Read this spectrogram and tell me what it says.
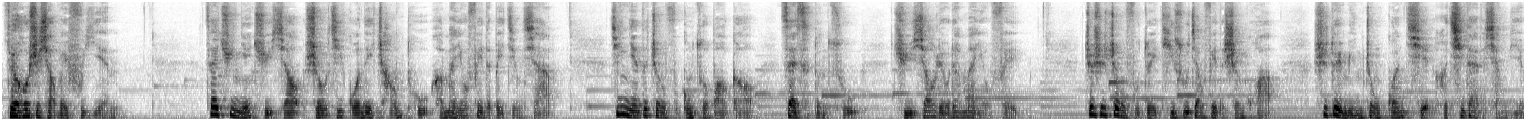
最后是小微复言，在去年取消手机国内长途和漫游费的背景下，今年的政府工作报告再次敦促取消流量漫游费。这是政府对提速降费的深化，是对民众关切和期待的响应。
